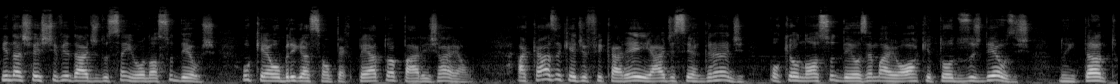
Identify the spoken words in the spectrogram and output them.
e nas festividades do Senhor nosso Deus, o que é obrigação perpétua para Israel. A casa que edificarei há de ser grande, porque o nosso Deus é maior que todos os deuses. No entanto,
